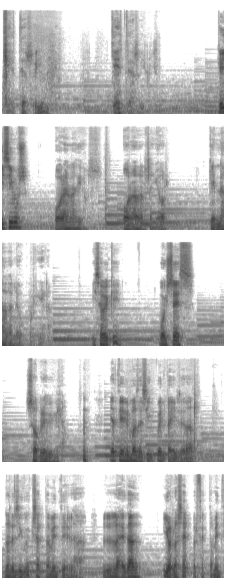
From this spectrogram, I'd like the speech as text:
Qué terrible, qué terrible. ¿Qué hicimos? Orar a Dios, orar al Señor, que nada le ocurriera. ¿Y sabe qué? Moisés sobrevivió. ya tiene más de 50 años de edad. No les digo exactamente la, la edad, yo la sé perfectamente,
